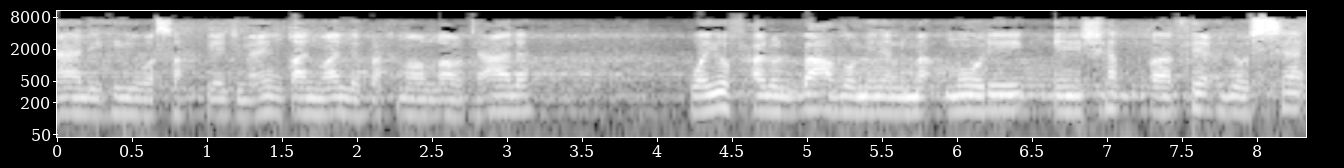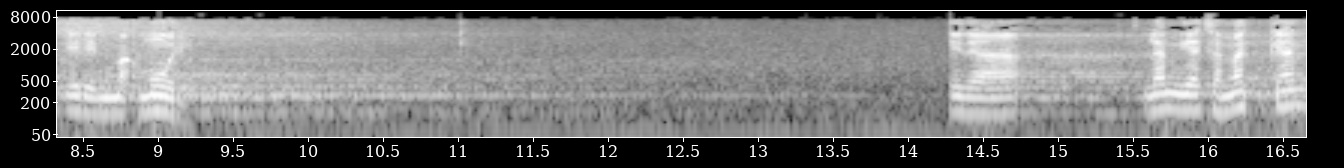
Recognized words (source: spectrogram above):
آله وصحبه أجمعين. قال المؤلف رحمه الله تعالى ويفعل البعض من المأمور إن شق فعل السائر المأمور. إذا لم يتمكن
